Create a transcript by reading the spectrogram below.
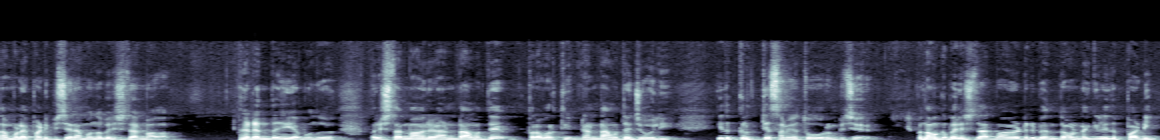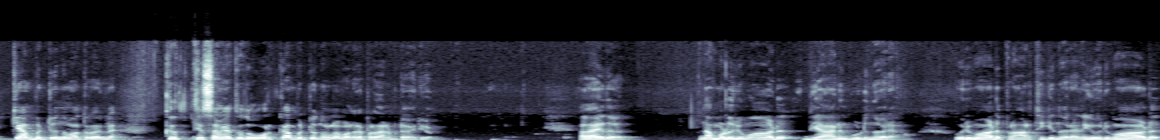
നമ്മളെ പഠിപ്പിച്ചു തരാൻ പോകുന്നത് പരിശുദ്ധാത്മാവാണ്. എന്നിട്ട് എന്താ ചെയ്യാൻ പോകുന്നത്? പരിശുദ്ധാത്മാവിന്റെ രണ്ടാമത്തെ പ്രവൃത്തി രണ്ടാമത്തെ ജോലി ഇത് കൃത്യസമയത്ത് ഓർമ്മിപ്പിച്ചു തരും. ഇപ്പം നമുക്ക് പരിശുദ്ധാത്മാവായിട്ടൊരു ബന്ധമുണ്ടെങ്കിൽ ഇത് പഠിക്കാൻ പറ്റുമെന്ന് മാത്രമല്ല കൃത്യസമയത്ത് ഇത് ഓർക്കാൻ പറ്റുമെന്നുള്ളത് വളരെ പ്രധാനപ്പെട്ട കാര്യമാണ്. അതായത് നമ്മൾ ഒരുപാട് ധ്യാനം കൂടുന്നവരാണ് ഒരുപാട് പ്രാർത്ഥിക്കുന്നവർ അല്ലെങ്കിൽ ഒരുപാട്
